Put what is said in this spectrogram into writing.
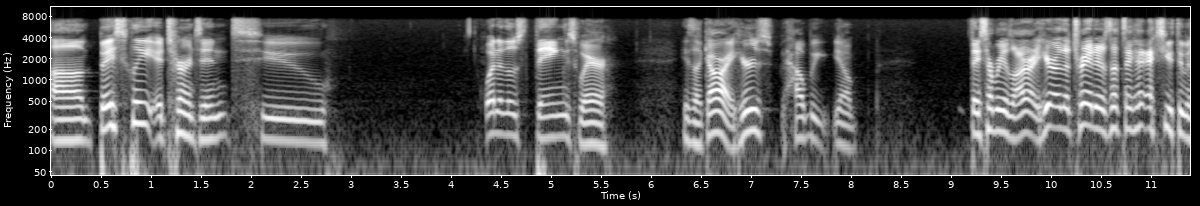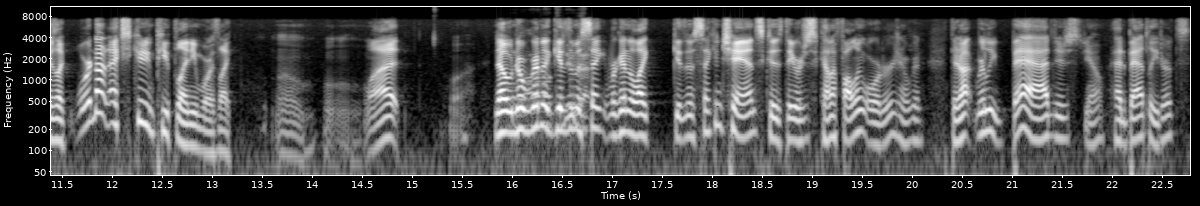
Um, basically, it turns into one of those things where he's like, all right, here's how we, you know, they start realizing, all right, here are the traitors, let's execute them. He's like, we're not executing people anymore. It's like, oh, what? No, no, we're gonna give them a second. We're gonna like give them a second chance because they were just kind of following orders. You know, gonna, they're not really bad. They just you know had a bad leader. It's,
